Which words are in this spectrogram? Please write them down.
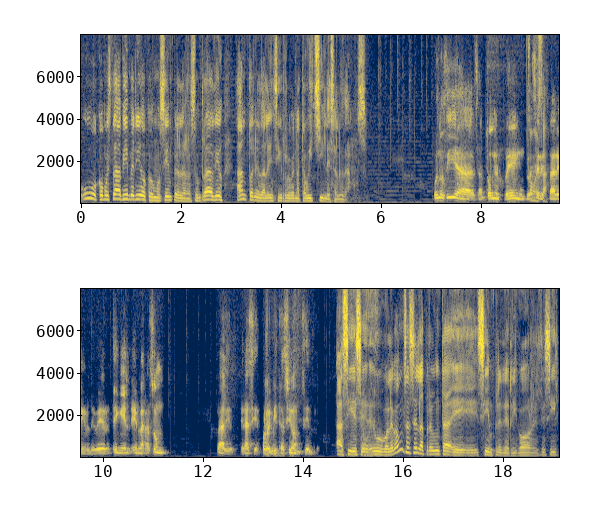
Hugo, ¿cómo está? Bienvenido como siempre a la Razón Radio. Antonio Dalenzi y Rubén Atawichi, les saludamos. Buenos días, Antonio Rubén, un placer estar en el deber, en, el, en la Razón Radio. Gracias por la invitación siempre. Así es, eh, Hugo. Le vamos a hacer la pregunta eh, siempre de rigor, es decir,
